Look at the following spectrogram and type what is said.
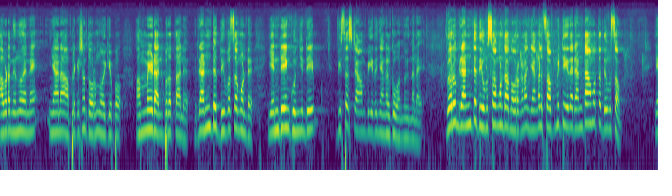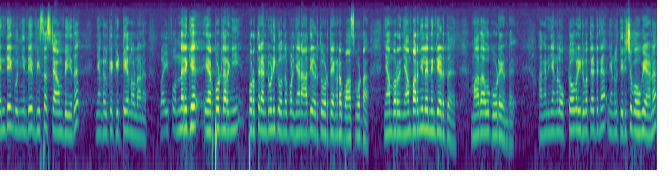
അവിടെ നിന്ന് തന്നെ ഞാൻ ആ ആപ്ലിക്കേഷൻ തുറന്നു നോക്കിയപ്പോൾ അമ്മയുടെ അത്ഭുതത്താൽ രണ്ട് ദിവസം കൊണ്ട് എന്റെയും കുഞ്ഞിന്റെയും വിസ സ്റ്റാമ്പ് ചെയ്ത് ഞങ്ങൾക്ക് വന്നു ഇന്നലെ. വെറും രണ്ട് ദിവസം കൊണ്ടാണ് ഓർക്കണം ഞങ്ങൾ സബ്മിറ്റ് ചെയ്ത രണ്ടാമത്തെ ദിവസം എന്റെയും കുഞ്ഞിന്റെയും വിസ സ്റ്റാമ്പ് ചെയ്ത് ഞങ്ങൾക്ക് കിട്ടിയെന്നുള്ളതാണ് വൈഫ് ഒന്നരയ്ക്ക് എയർപോർട്ടിൽ ഇറങ്ങി പുറത്ത് രണ്ട് മണിക്ക് വന്നപ്പോൾ ഞാൻ ആദ്യം എടുത്തു കൊടുത്ത് ഞങ്ങളുടെ പാസ്പോർട്ടാണ് ഞാൻ പറഞ്ഞു ഞാൻ പറഞ്ഞില്ലേ നിന്റെ അടുത്ത്? മാതാവ് കൂടെയുണ്ട്. അങ്ങനെ ഞങ്ങൾ ഒക്ടോബർ ഇരുപത്തെട്ടിന് ഞങ്ങൾ തിരിച്ചു പോവുകയാണ്.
